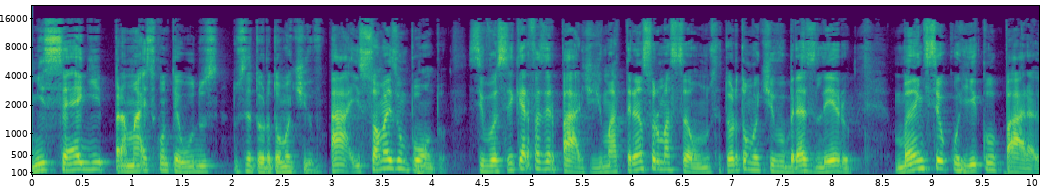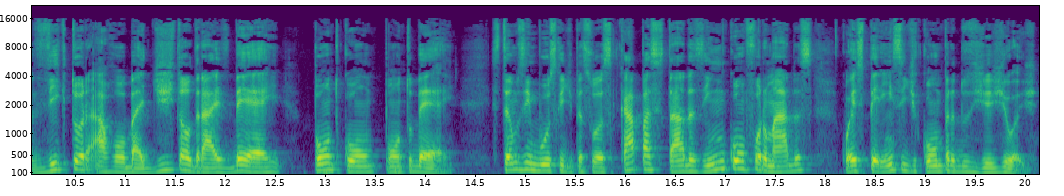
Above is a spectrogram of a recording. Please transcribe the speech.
Me segue para mais conteúdos do setor automotivo. Ah, e só mais um ponto. Se você quer fazer parte de uma transformação no setor automotivo brasileiro, mande seu currículo para victor@digitaldrivebr.com.br. Estamos em busca de pessoas capacitadas e inconformadas com a experiência de compra dos dias de hoje.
